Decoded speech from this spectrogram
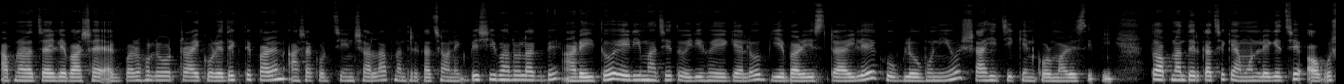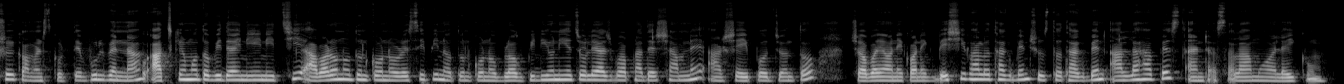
আপনারা চাইলে বাসায় একবার হলেও ট্রাই করে দেখতে পারেন। আশা করছি ইনশাল্লাহ আপনাদের কাছে অনেক বেশি ভালো লাগবে। আর এই তো এরই মাঝে তৈরি হয়ে গেল বিয়েবাড়ির স্টাইলে খুব লোভনীয় শাহি চিকেন কোরমা রেসিপি তো আপনাদের কাছে কেমন লেগেছে অবশ্যই কমেন্টস করতে ভুলবেন না। আজকের মতো বিদায় নিয়ে নিচ্ছি। আবারও নতুন কোনো রেসিপি নতুন কোনো ব্লগ ভিডিও নিয়ে চলে আসব আপনাদের সামনে। আর সেই পর্যন্ত সবাই অনেক অনেক বেশি ভালো থাকবেন, সুস্থ থাকবেন। আল্লাহ হাফেজ অ্যান্ড আসসালামু আলাইকুম।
